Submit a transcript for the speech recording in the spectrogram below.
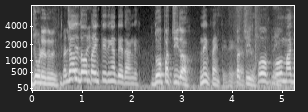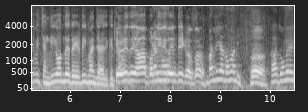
ਜੋੜੇ ਦੇ ਵਿੱਚ। ਚੱਲ 235 ਦੀਆਂ ਦੇ ਦਾਂਗੇ। 2 25 ਦਾ। ਨਹੀਂ 35 ਦੇ 25 ਦਾ। ਉਹ ਉਹ ਮੱਝ ਵੀ ਚੰਗੀ ਉਹਦੇ ਰੇਟ ਹੀ ਮੈਂ ਜਾਇਜ਼ ਕੀਤਾ। ਕਿਹੜੀ ਤੇ ਆ? ਬੱਲੀ ਦੀ ਤਾਂ ਇੰਦੀ ਕਰਦਾ। ਬੱਲੀਆਂ ਦੋਵਾਂ ਦੀ। ਹਾਂ। ਆ ਦੋਵੇਂ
